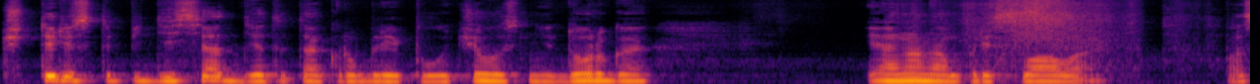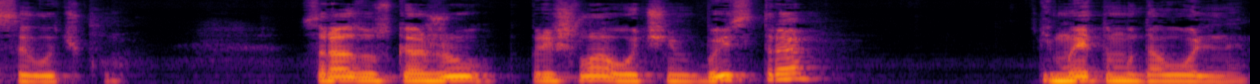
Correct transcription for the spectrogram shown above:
450 где-то так рублей получилось недорого. И она нам прислала посылочку. Сразу скажу, пришла очень быстро, и мы этому довольны.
